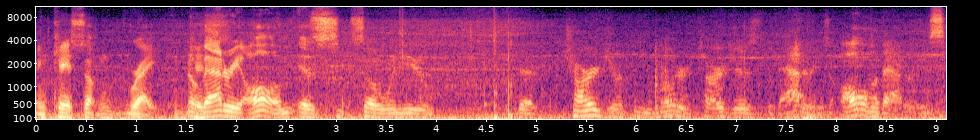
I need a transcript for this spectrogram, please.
In case something right. no case- battery all is so when you the charger from the motor charges the batteries, all the batteries.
